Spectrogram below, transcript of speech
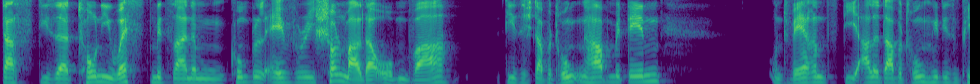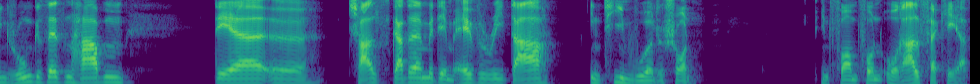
dass dieser Tony West mit seinem Kumpel Avery schon mal da oben war die sich da betrunken haben mit denen. Und während die alle da betrunken in diesem Pink Room gesessen haben, der äh, Charles Scudder mit dem Avery da intim wurde schon. In Form von Oralverkehr.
